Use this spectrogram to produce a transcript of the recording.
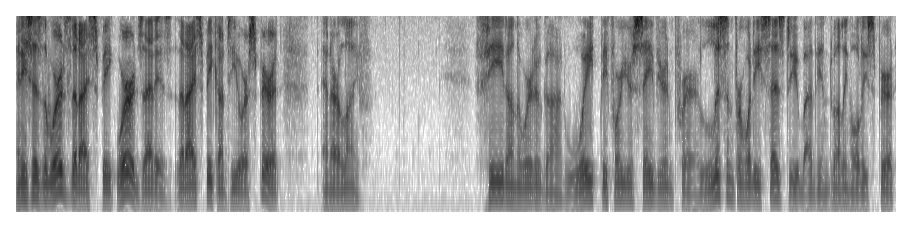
And he says, The words that I speak, words that is, that I speak unto you are spirit and are life. Feed on the Word of God. Wait before your Savior in prayer. Listen for what He says to you by the indwelling Holy Spirit.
